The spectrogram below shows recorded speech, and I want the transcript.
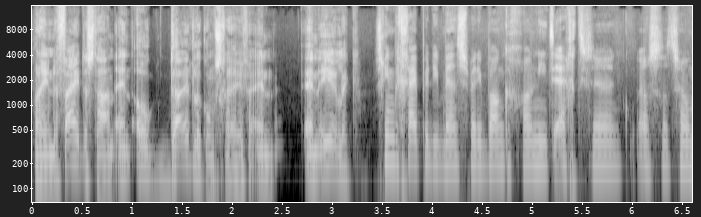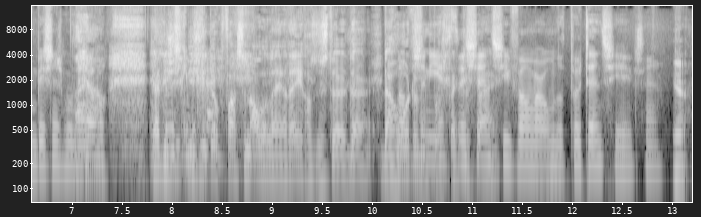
waarin de feiten staan en ook duidelijk omschreven en, en eerlijk. misschien begrijpen die mensen bij die banken gewoon niet echt eh, als dat zo'n businessmodel. Nou ja. Ja, die, die zit ook vast in allerlei regels, dus daar, daar, daar hoort ook een niet echt de prospectus bij. essentie van waarom dat potentie heeft. Ja. Ja.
